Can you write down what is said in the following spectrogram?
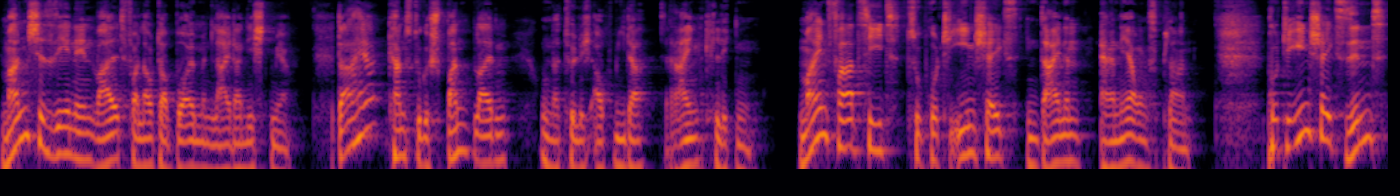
Manche sehen den Wald vor lauter Bäumen leider nicht mehr. Daher kannst du gespannt bleiben und natürlich auch wieder reinklicken. Mein Fazit zu Proteinshakes in deinem Ernährungsplan. Proteinshakes sind,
